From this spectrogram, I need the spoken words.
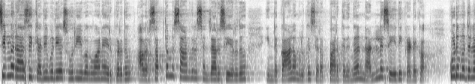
சிம்ம ராசிக்கு அதிபதியாக சூரிய பகவானே இருக்கிறதும் அவர் சப்தம ஸ்தானத்தில் சஞ்சாரம் செய்கிறதும் இந்த காலம் உங்களுக்கு சிறப்பாக இருக்குதுங்க. நல்ல செய்தி கிடைக்கும். குடும்பத்தில்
